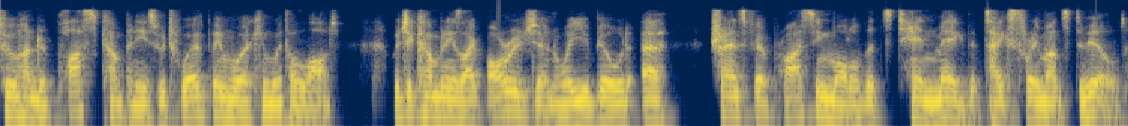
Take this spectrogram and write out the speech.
200 plus companies, which we've been working with a lot, which are companies like Origin, where you build a transfer pricing model that's 10 meg that takes three months to build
